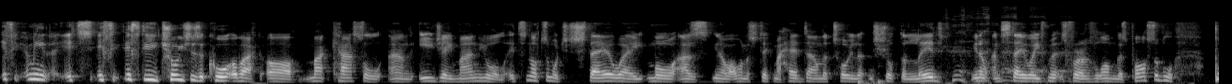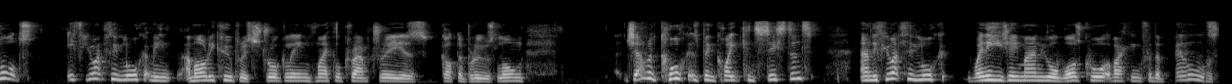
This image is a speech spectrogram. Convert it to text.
if I mean, it's if if the choices at quarterback are Matt Cassel and EJ Manuel, it's not so much stay away, more as you know, I want to stick my head down the toilet and shut the lid, you know, and stay away from it for as long as possible. But if you actually look, I mean, Amari Cooper is struggling. Michael Crabtree has got the bruised lung. Jared Cook has been quite consistent. And if you actually look when EJ Manuel was quarterbacking for the Bills,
